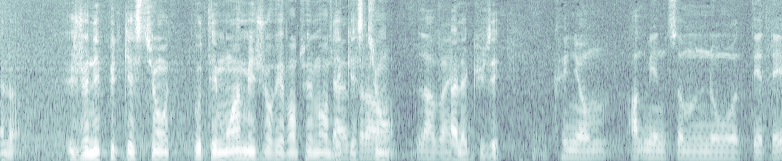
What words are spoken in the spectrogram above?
Alors, je n'ai plus de questions aux témoins, mais j'aurai éventuellement ចៅ des ក្រម questions ឡើយ à l'accusé. ខ្ញុំអត់មានសំណួរទៀតទេ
